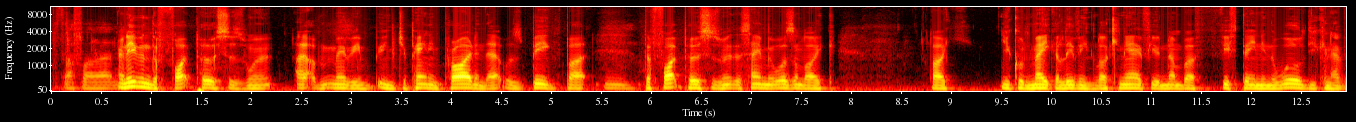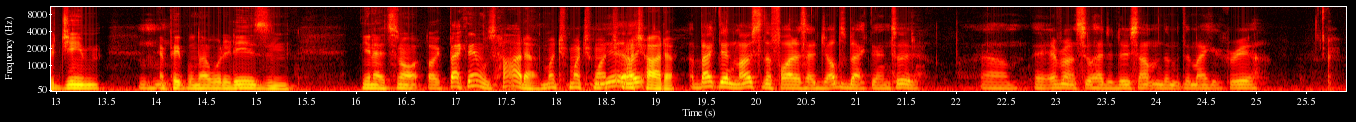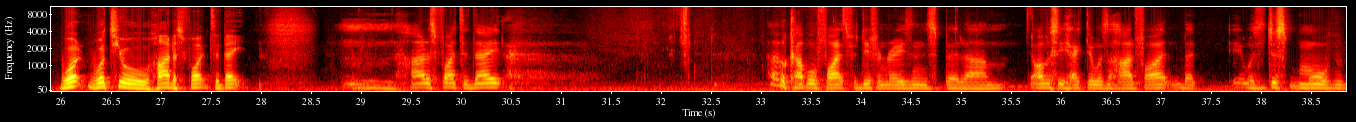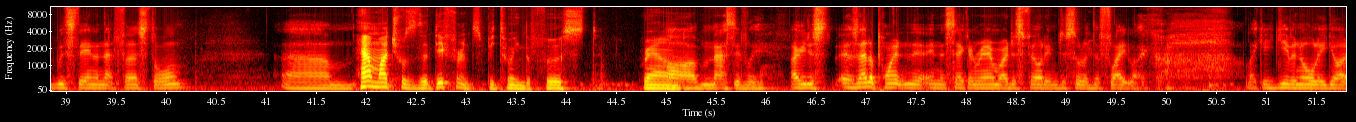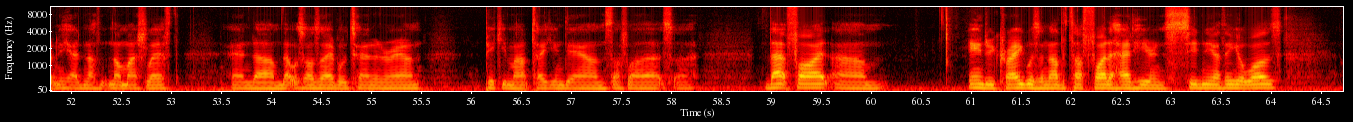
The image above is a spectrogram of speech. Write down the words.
stuff like that. And even the fight purses weren't, uh, maybe in, in Japan, in Pride, and that was big, but Mm. the fight purses weren't the same. It wasn't like, like you could make a living. Like now, if you're number 15 in the world, you can have a gym Mhm. and people know what it is. And, you know, it's not like back then it was harder, much, much, much, Yeah, much I- harder. Uh, Back then, most of the fighters had jobs back then too. Um, yeah, everyone still had to do something to, to make a career. What What's your hardest fight to date? Mm, hardest fight to date. I have a couple of fights for different reasons, but um, obviously Hector was a hard fight, but it was just more withstanding that first storm. Um, How much was the difference between the first round? Oh, massively. I could just. It was at a point in the in the second round where I just felt him just sort of deflate, like, like he'd given all he got and he had nothing, not much left, and um, that was I was able to turn it around, pick him up, take him down, stuff like that. So that fight, um, Andrew Craig was another tough fight I had here in Sydney, I think it was.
